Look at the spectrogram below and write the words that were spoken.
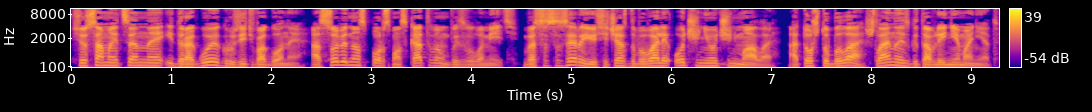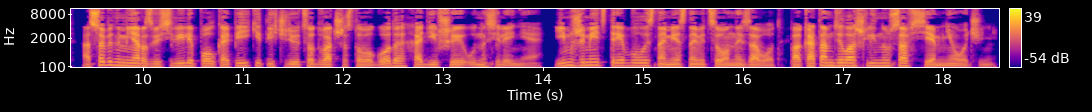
Все самое ценное и дорогое грузить в вагоны. Особенно спор с Маскатовым вызвала медь. В СССР ее сейчас добывали очень и очень мало, а то, что была, шла на изготовление монет. Особенно меня развеселили полкопейки 1926 года, ходившие у населения. Им же медь требовалась на местный авиационный завод. Пока там дела шли ну совсем не очень.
